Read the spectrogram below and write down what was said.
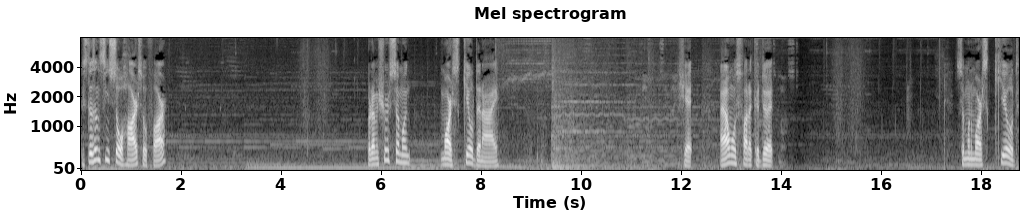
This doesn't seem so hard so far. But I'm sure someone more skilled than I. Shit. I almost thought I could do it. Someone more skilled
